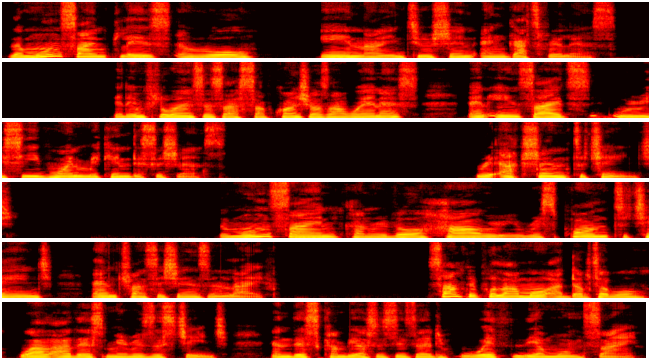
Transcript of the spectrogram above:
The moon sign plays a role in our intuition and gut feelings. It influences our subconscious awareness and insights we receive when making decisions. Reaction to change. The moon sign can reveal how we respond to change and transitions in life. Some people are more adaptable while others may resist change, and this can be associated with their moon sign.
